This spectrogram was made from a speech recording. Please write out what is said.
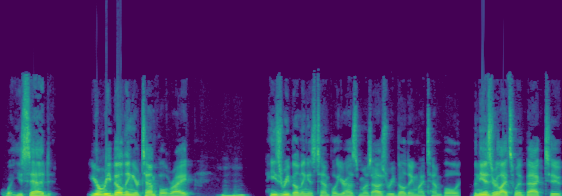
what you said, you're rebuilding your temple, right? Mm-hmm. He's rebuilding his temple. Your husband was. I was rebuilding my temple. When the Israelites went back to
